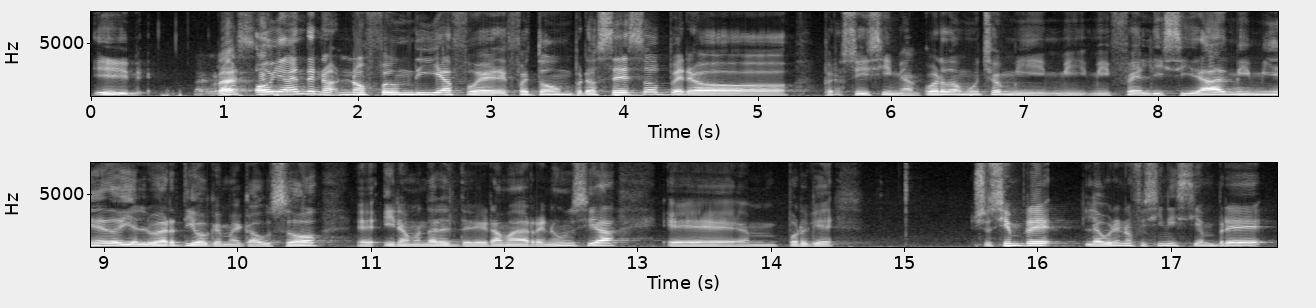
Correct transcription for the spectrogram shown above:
Y ¿Te acordás? obviamente no, no fue un día, fue, fue todo un proceso, pero, pero sí, sí, me acuerdo mucho mi, mi- mi felicidad, mi miedo y el vértigo que me causó eh, ir a mandar el telegrama de renuncia, eh, porque yo siempre laburé en oficina y siempre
